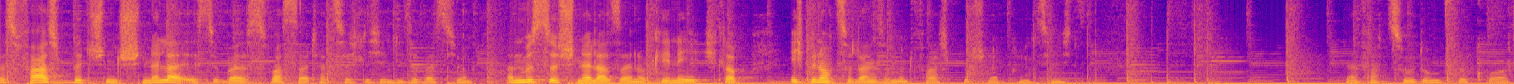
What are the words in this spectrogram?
dass Fastbitchen schneller ist über das Wasser tatsächlich in dieser Version. Man müsste es schneller sein. Okay, nee, ich glaube, ich bin auch zu langsam mit Fastbitchen. Da bringt sie nichts. Ich bin einfach zu dumm für Quarks.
